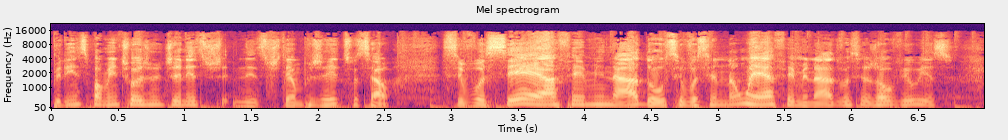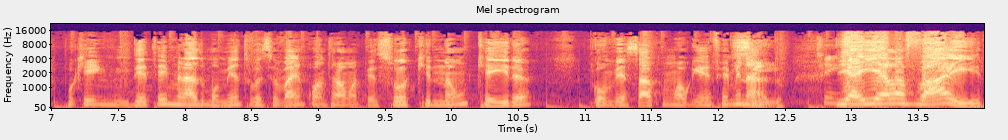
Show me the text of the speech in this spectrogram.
principalmente hoje em dia, nesses, nesses tempos de rede social, se você é afeminado ou se você não é afeminado, você já ouviu isso. Porque em determinado momento você vai encontrar uma pessoa que não queira conversar com alguém afeminado. Sim. E aí ela vai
